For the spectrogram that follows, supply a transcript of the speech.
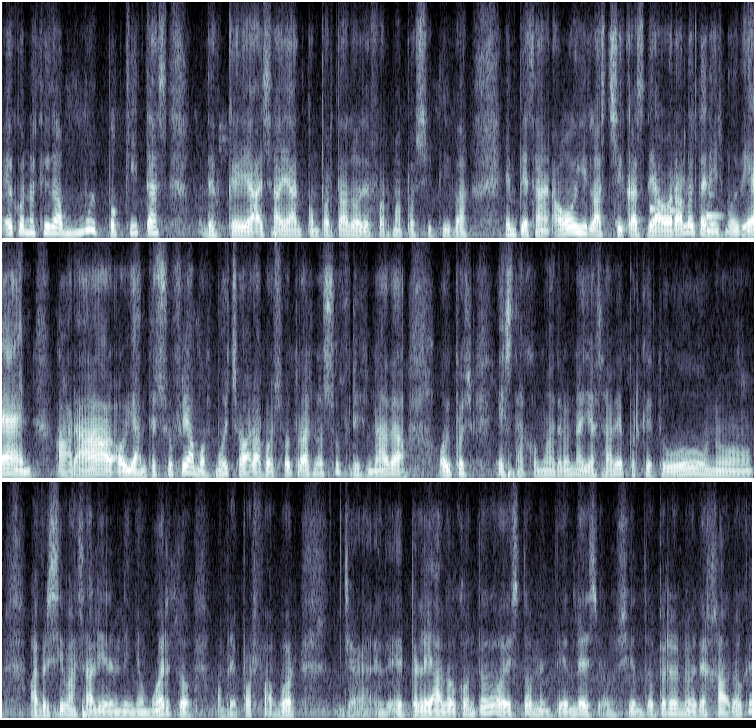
he conocido a muy poquitas de que se hayan comportado de forma positiva. Empiezan, hoy las chicas de ahora lo tenéis muy bien, ahora, hoy antes sufríamos mucho, ahora vosotras no sufrís nada. Hoy pues esta comadrona ya sabe porque tú no, a ver si va a salir el niño muerto. Hombre, por favor, yo he peleado con todo esto, ¿me entiendes? Yo lo siento, pero no he dejado que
